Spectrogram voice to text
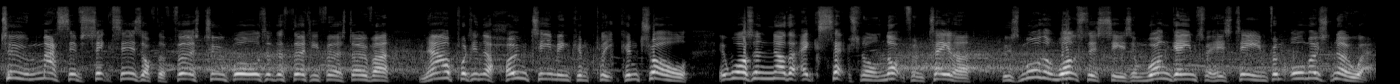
Two massive sixes off the first two balls of the 31st over, now putting the home team in complete control. It was another exceptional knock from Taylor, who's more than once this season won games for his team from almost nowhere.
